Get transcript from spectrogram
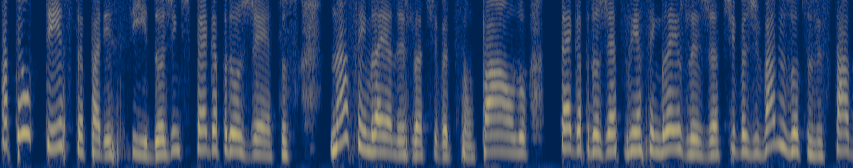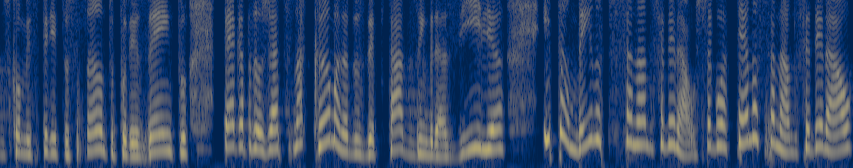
até o texto é parecido. A gente pega projetos na Assembleia Legislativa de São Paulo, pega projetos em assembleias legislativas de vários outros estados, como Espírito Santo, por exemplo, pega projetos na Câmara dos Deputados em Brasília e também no Senado Federal. Chegou até no Senado Federal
